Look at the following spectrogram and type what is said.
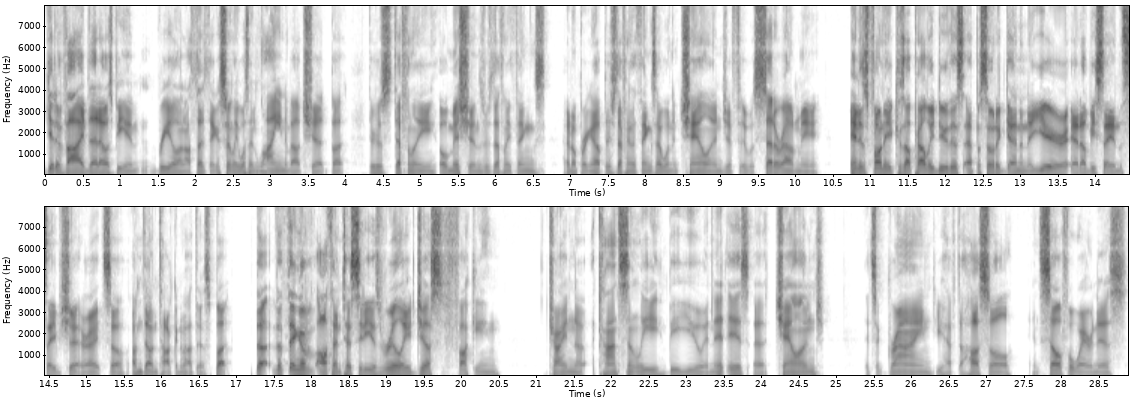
get a vibe that I was being real and authentic. I certainly wasn't lying about shit, but there's definitely omissions. There's definitely things I don't bring up. There's definitely things I wouldn't challenge if it was said around me. And it's funny because I'll probably do this episode again in a year and I'll be saying the same shit, right? So I'm done talking about this. But the the thing of authenticity is really just fucking trying to constantly be you and it is a challenge. It's a grind. You have to hustle and self-awareness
